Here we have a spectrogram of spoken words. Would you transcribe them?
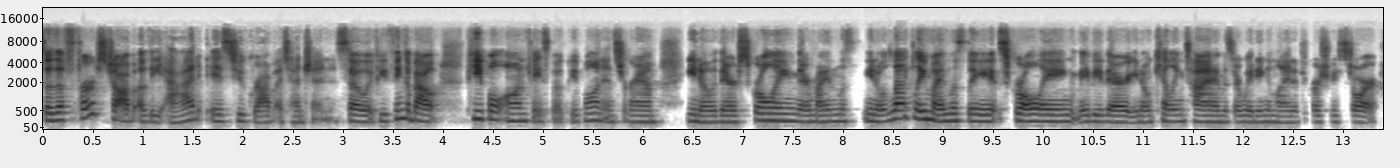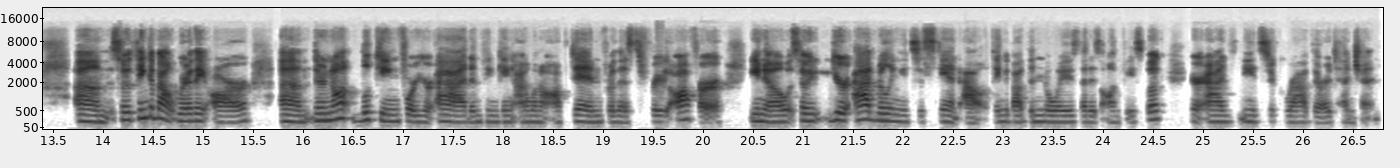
So the first job of the ad is to grab attention. So if you think about people on Facebook, people on Instagram, you know, they're scrolling, they're mindless, you know, likely mindlessly scrolling. Maybe they're, you know, killing time as they're waiting in line at the grocery store. Um, so think about where they are. Um, they're not looking for your ad and thinking, I want to opt in for this free offer, you know. So your ad really needs to stand out. Think about the noise that is on Facebook. Your ad needs to grab their attention.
